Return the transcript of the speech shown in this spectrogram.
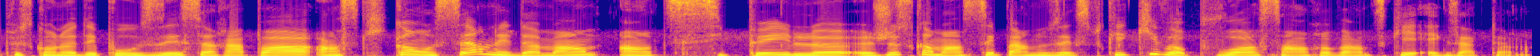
puisqu'on a déposé ce rapport, en ce qui concerne les demandes anticipées, là, juste commencer par nous expliquer qui va pouvoir s'en revendiquer exactement.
